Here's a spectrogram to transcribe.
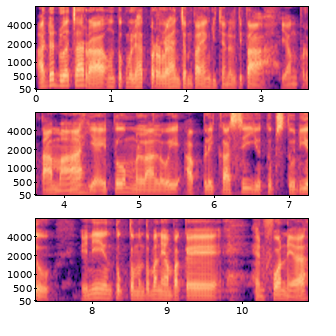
Ada dua cara untuk melihat perolehan jam tayang di channel kita. Yang pertama yaitu melalui aplikasi YouTube Studio. Ini untuk teman-teman yang pakai handphone ya.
